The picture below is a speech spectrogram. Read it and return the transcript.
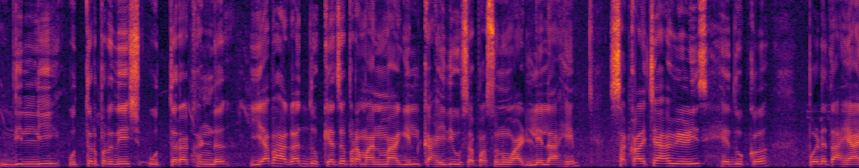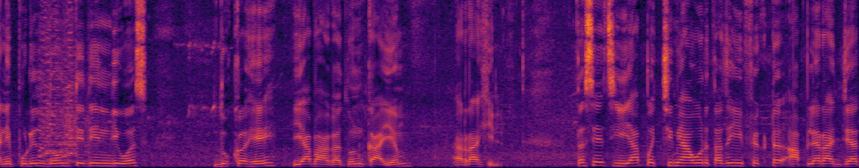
दिल्ली उत्तर प्रदेश उत्तराखंड या भागात धुक्याचं प्रमाण मागील काही दिवसापासून वाढलेलं आहे. सकाळच्या वेळीस हे धुकं पडत आहे आणि पुढील दोन ते तीन दिवस धुकं हे या भागातून कायम राहील. तसेच या पश्चिमी आवर्ताचा इफेक्ट आपल्या राज्यात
